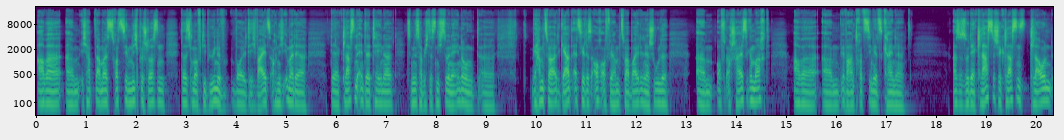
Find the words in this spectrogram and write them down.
Aber ähm, ich habe damals trotzdem nicht beschlossen, dass ich mal auf die Bühne wollte. Ich war jetzt auch nicht immer der, der Klassenentertainer. Zumindest habe ich das nicht so in Erinnerung. Äh, wir haben zwar, Gerd erzählt das auch oft, wir haben zwar beide in der Schule ähm, oft auch Scheiße gemacht, aber ähm, wir waren trotzdem jetzt keine, also so der klassische Klassenclown,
